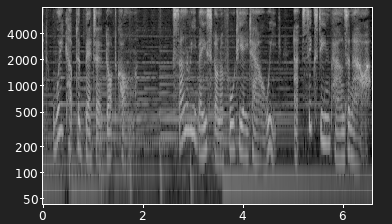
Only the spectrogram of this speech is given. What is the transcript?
at wakeuptobetter.com. Salary based on a 48 hour week at £16 an hour.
